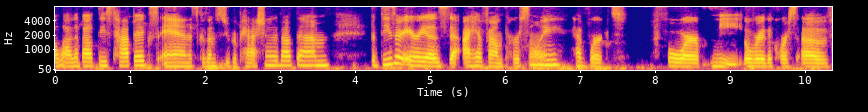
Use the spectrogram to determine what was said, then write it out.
a lot about these topics, and it's because I'm super passionate about them. But these are areas that I have found personally have worked for me over the course of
